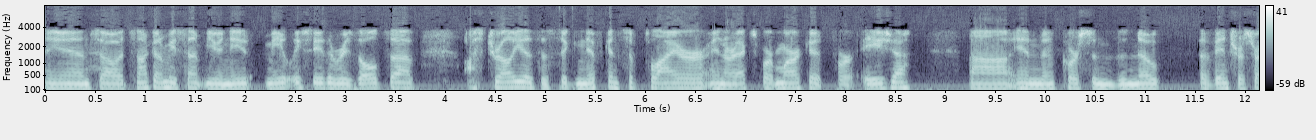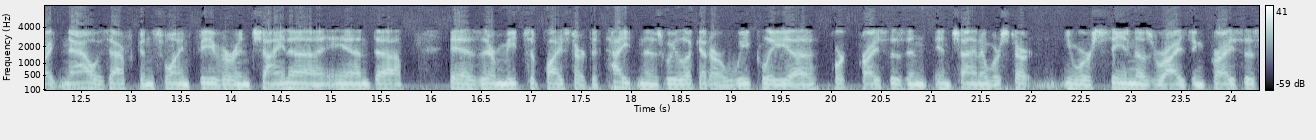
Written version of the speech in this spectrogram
and so it's not going to be something you need, immediately see the results of. Australia is a significant supplier in our export market for Asia, uh, and of course, in the note of interest right now is African swine fever in China, and uh, as their meat supplies start to tighten, as we look at our weekly uh, pork prices in, in China, we're starting, you we're seeing those rising prices.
